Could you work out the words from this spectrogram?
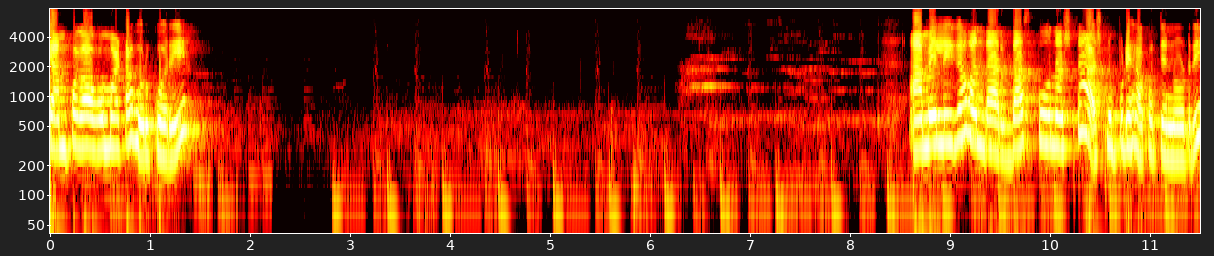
ಕೆಂಪಗಾಗೋ ಮಟ ಹುರ್ಕೋರಿ. ಆಮೇಲೆ ಈಗ ಒಂದು ಅರ್ಧ ಸ್ಪೂನ್ ಅಷ್ಟು ಅರ್ಶಿನ ಪುಡಿ ಹಾಕೋತೀನಿ ನೋಡ್ರಿ.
